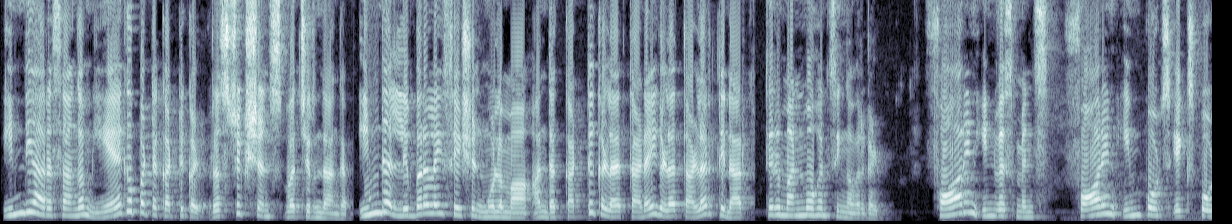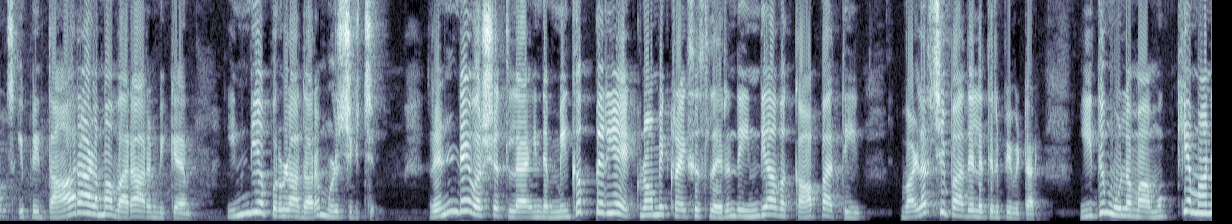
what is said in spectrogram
இந்திய அரசாங்கம் ஏகப்பட்ட கட்டுகள் ரெஸ்ட்ரிக்ஷன்ஸ் வச்சிருந்தாங்க. இந்த லிபரலைசேஷன் மூலமா அந்த கட்டுகளை தடைகளை தளர்த்தினார் திரு மன்மோகன் சிங் அவர்கள். Foreign investments foreign imports exports இப்படி தாராளமா வர ஆரம்பிக்க இந்திய பொருளாதாரம் முழிச்சுக்கிச்சு. ரெண்டே வருஷத்துல இந்த மிகப்பெரிய எக்கனாமிக் கிரைசிஸ்ல இருந்து இந்தியாவை காப்பாத்தி வளர்ச்சி பாதையில திருப்பி விட்டார். இது மூலமா முக்கியமான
